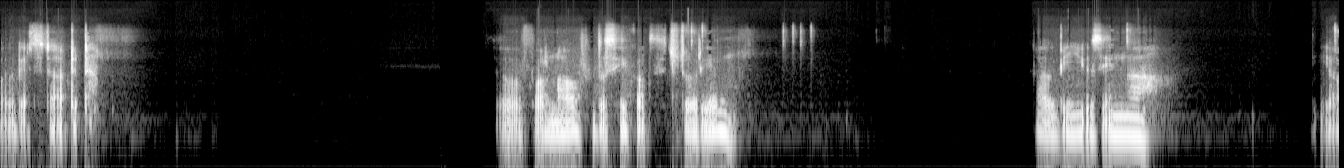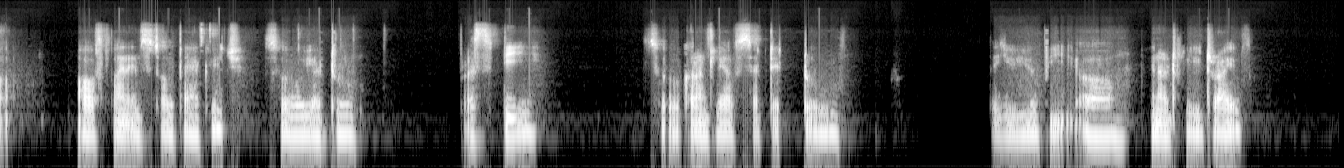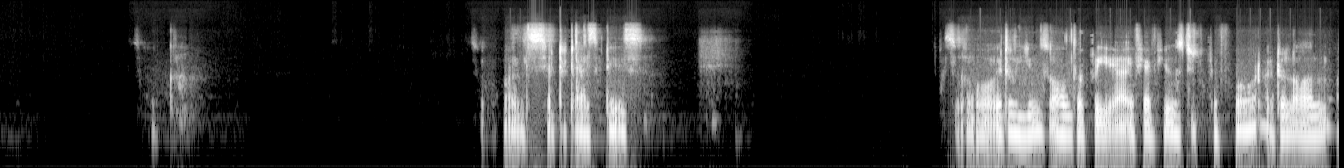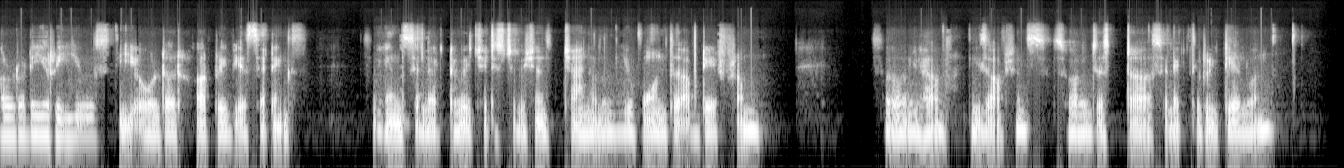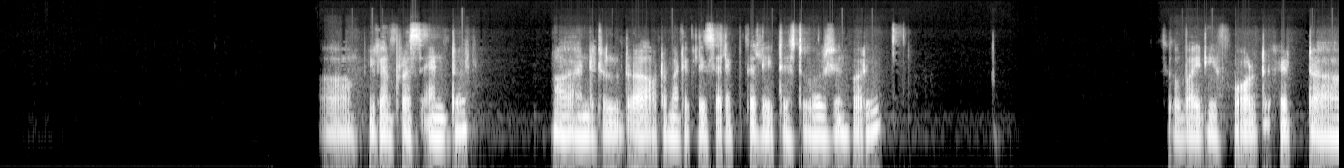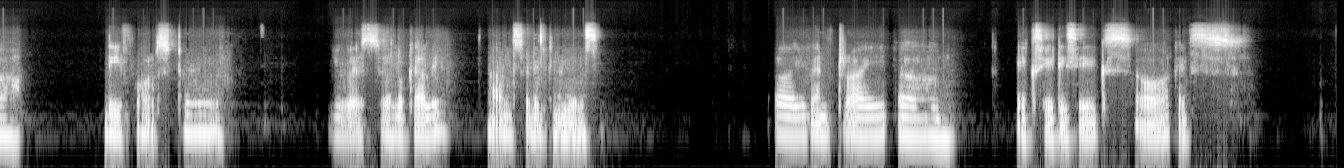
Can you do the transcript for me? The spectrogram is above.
We'll get started. So for now, for the sake of this tutorial, I'll be using uh, offline install package. So you have to press D. So currently I've set it to the UUB uh, inner drive. So I'll set it as it is. So it will use all the pre, uh, if you have used it before, it will all already reuse the older or previous settings. So you can select which distribution channel you want the update from. So you have these options. So I'll just uh, select the retail one. Uh, you can press enter uh, and it will uh, automatically select the latest version for you. So by default, it uh, defaults to US locally I'll select US. Uh, you can try um, x86 or x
